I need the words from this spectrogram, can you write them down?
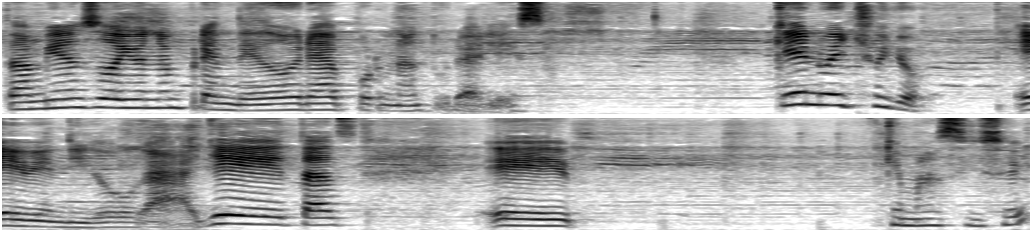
también soy una emprendedora por naturaleza. ¿Qué no he hecho yo? He vendido galletas. Eh, ¿Qué más hice?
